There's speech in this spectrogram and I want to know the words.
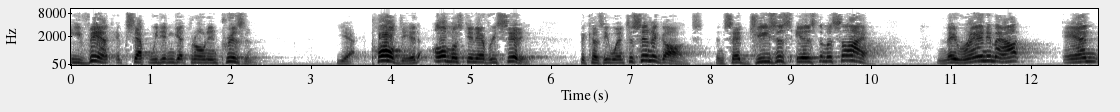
event, except we didn't get thrown in prison yet. Paul did almost in every city because he went to synagogues and said, Jesus is the Messiah. And they ran him out and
